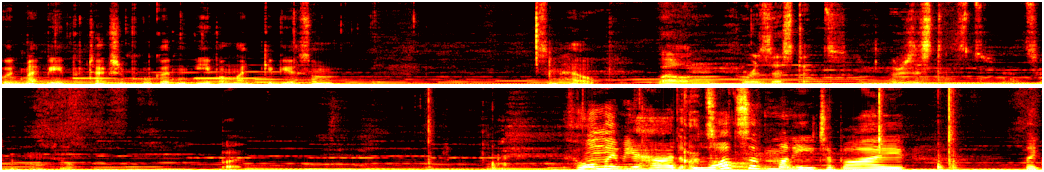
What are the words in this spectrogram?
would might be protection from good and evil might give you some some help. Well, um, resistance, Resistance, yeah, that's a good thing too. but If only we had lots of money to buy, like,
